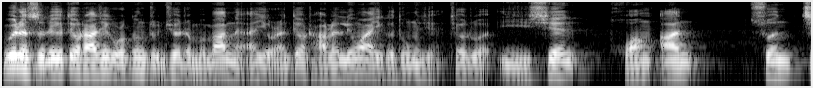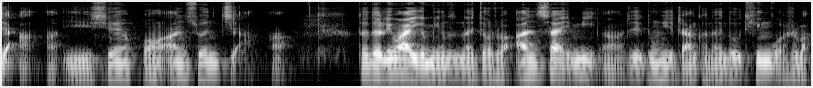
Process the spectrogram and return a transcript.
为了使这个调查结果更准确，怎么办呢？哎，有人调查了另外一个东西，叫做乙酰磺氨酸钾啊，乙酰磺氨酸钾啊，它的另外一个名字呢叫做安赛蜜啊。这东西咱可能也都听过是吧？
